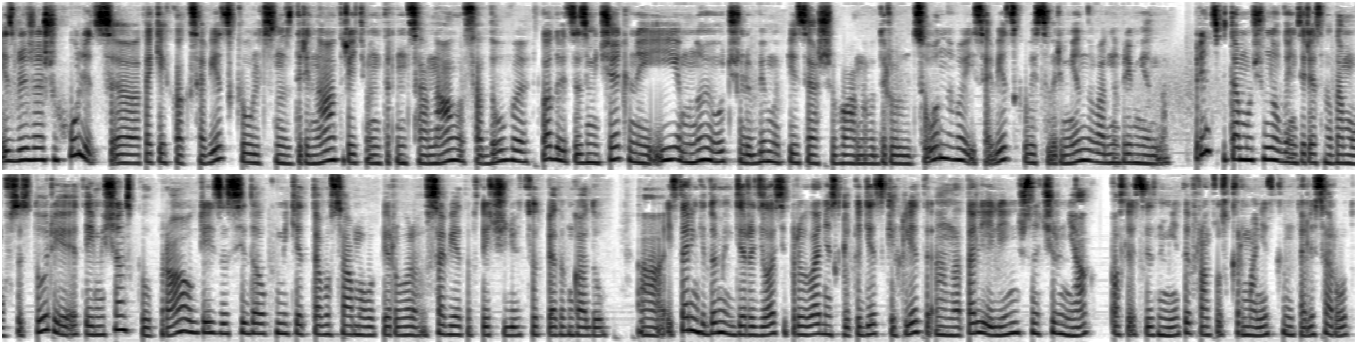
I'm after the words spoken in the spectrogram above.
Из ближайших улиц, э, таких как Советская улица, Ноздрина, Третьего интернационала, Садовая, складывается замечательный и мною очень любимый пейзаж Иванова дореволюционного и советского, и современного одновременно. В принципе, там очень много интересных домов с историей. Это и Мещанская управа, где заседал комитет того самого первого совета в 1905 году. А, и старенький домик, где родилась и провела несколько детских лет э, Наталья Ильинична Черняк, впоследствии знаменитая французская романистка Наталья Сарот,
